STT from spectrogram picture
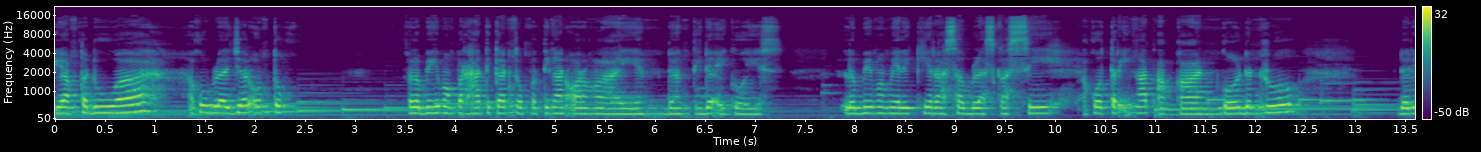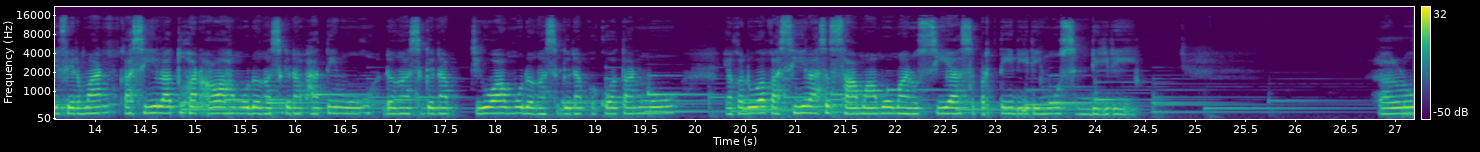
Yang kedua, aku belajar untuk lebih memperhatikan kepentingan orang lain dan tidak egois lebih memiliki rasa belas kasih, aku teringat akan golden rule dari firman, kasihilah Tuhan Allahmu dengan segenap hatimu, dengan segenap jiwamu, dengan segenap kekuatanmu. Yang kedua, kasihilah sesamamu manusia seperti dirimu sendiri. Lalu,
